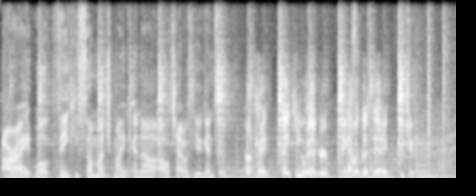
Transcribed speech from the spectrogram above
All right. Well, thank you so much, Mike, and uh, I'll chat with you again soon. Okay, thank you, Andrew. Have a good day. You too.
